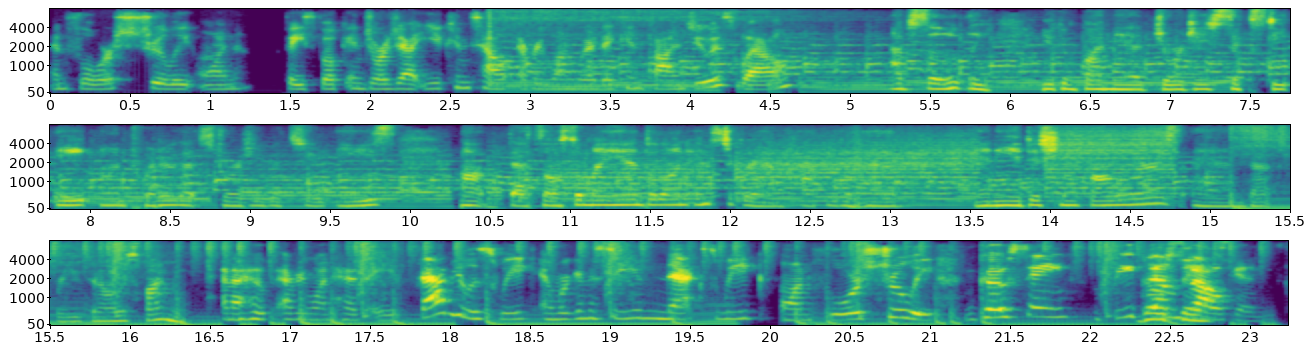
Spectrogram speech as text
and Fleurs Truly on Facebook. And Georgette, you can tell everyone where they can find you as well. Absolutely. You can find me at Georgee68 on Twitter. That's Georgie with two E's. Uh, that's also my handle on Instagram. Happy to have any additional followers, and that's where you can always find me. And I hope everyone has a fabulous week, and we're going to see you next week on Fleurs Truly. Go Saints, beat Go them Saints. Falcons.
